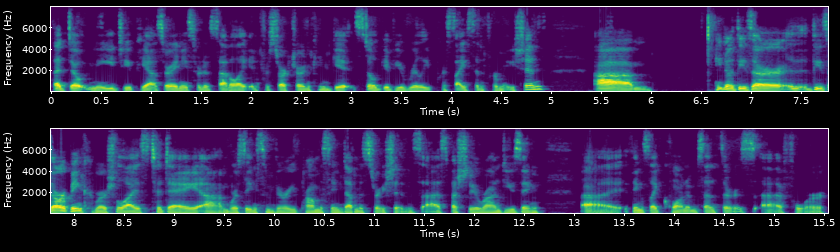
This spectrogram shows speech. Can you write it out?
that don't need GPS or any sort of satellite infrastructure and can get still give you really precise information um, you know these are these are being commercialized today. Um, we're seeing some very promising demonstrations, uh, especially around using uh, things like quantum sensors uh, for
